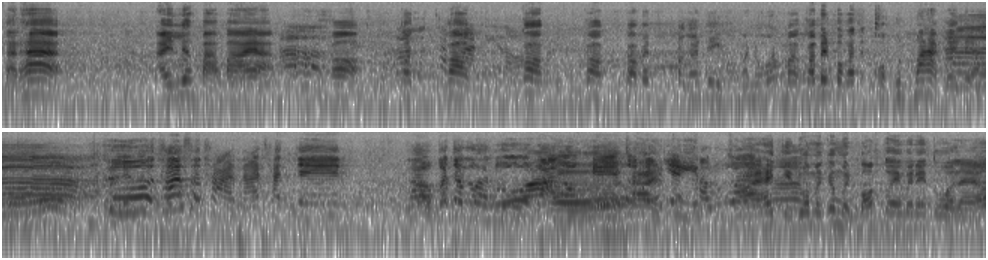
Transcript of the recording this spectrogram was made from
แต่ถ้าไอเรื่องป่าปลายอะเออก็ก็ก็ทำงานนี้เหรอก็ก็ก็ก็เป็เป็นนปกติของมนุษย์ ก็เป็นปกติขอบคุณมากเลยเนี่ย คือถ้าสถานะชัดเจน เราก็จะลงรูปว่าเออโอเคใช่ให้เกียรติเขาด้วยใช่ให้เกียรติด้วยมันก็เหมือนบล็อกตัวเองไปในตัวแล้ว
